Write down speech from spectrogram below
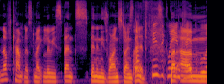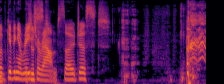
enough campness to make Louis Spence spin in his rhinestone bed. I'm physically but, incapable um, of giving a reach just... around, so just.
